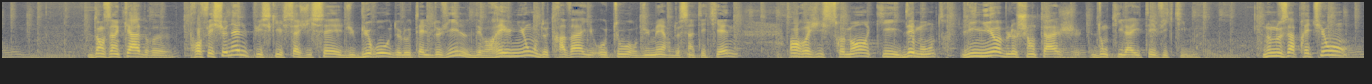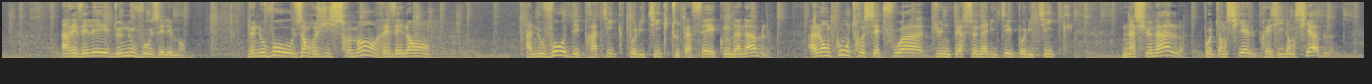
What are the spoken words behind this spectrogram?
dans un cadre professionnel, puisqu'il s'agissait du bureau de l'hôtel de ville, des réunions de travail autour du maire de Saint-Étienne, enregistrements qui démontrent l'ignoble chantage dont il a été victime. Nous nous apprêtions à révéler de nouveaux éléments de nouveaux enregistrements révélant à nouveau des pratiques politiques tout à fait condamnables, à l'encontre cette fois d'une personnalité politique nationale, potentielle présidentiable,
